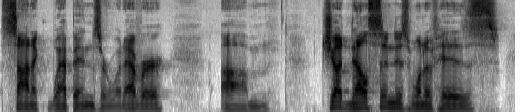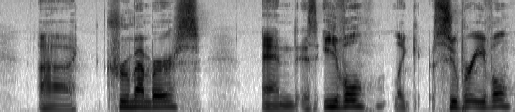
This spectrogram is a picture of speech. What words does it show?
sonic weapons or whatever. Um, Judd Nelson is one of his uh, crew members and is evil, like super evil.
